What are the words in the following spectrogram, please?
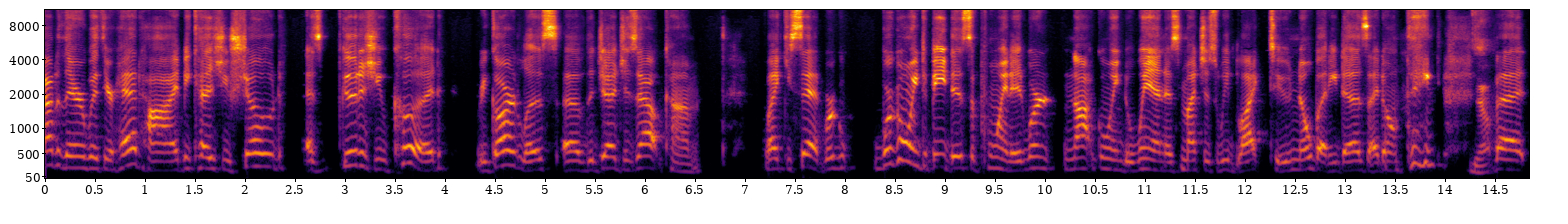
out of there with your head high because you showed as good as you could, regardless of the judge's outcome. Like you said, we're we're going to be disappointed. We're not going to win as much as we'd like to. Nobody does, I don't think. Yeah. But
